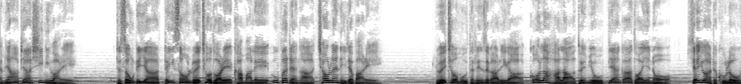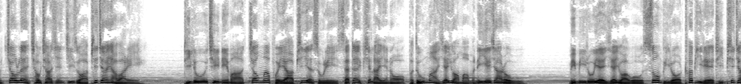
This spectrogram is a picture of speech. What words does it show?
အများအပြားရှိနေပါတယ်။တစုံတရာတိမ်ဆောင်လွဲချော်သွားတဲ့အခါမှာလည်းဥပဒံက၆လက်နေတတ်ပါတယ်။လွဲချော်မှုသတင်းစကားတွေကကောလာဟာလာအသွင်မျိုးပြန့်ကားသွားရင်တော့ရက်ရွာတစ်ခုလုံးကြောက်လန့်ခြောက်ချခြင်းကြီးစွာဖြစ်ကြရပါတယ်။ဒီလိုအခြေအနေမှာကြောက်မက်ဖွယ်ရာဖြစ်ရဆိုတွေဇက်တိုက်ဖြစ်လာရင်တော့ဘသူမှရက်ရွာမှာမနေရကြတော့ဘူး။မိမိတို့ရဲ့ရက်ရွာကိုစွန့်ပြီးတော့ထွက်ပြေးတဲ့အထိဖြစ်ကြ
